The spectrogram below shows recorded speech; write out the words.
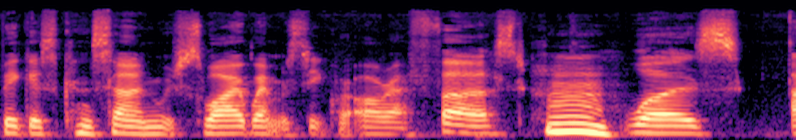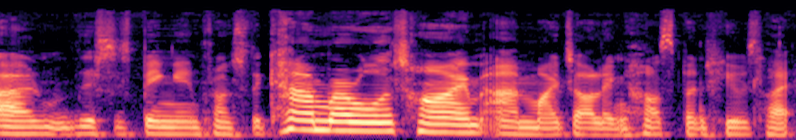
biggest concern, which is why I went with Secret RF first, Hmm. was and this is being in front of the camera all the time. And my darling husband, he was like.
